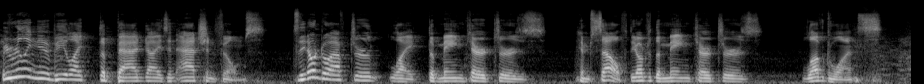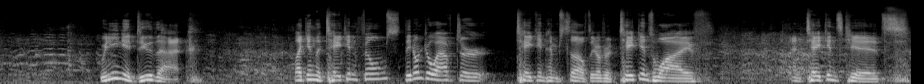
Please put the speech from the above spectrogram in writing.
We really need to be like the bad guys in action films. So they don't go after like the main character's himself. They go after the main character's loved ones. We need to do that. Like in the Taken films, they don't go after Taken himself. They go after Taken's wife and Taken's kids.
